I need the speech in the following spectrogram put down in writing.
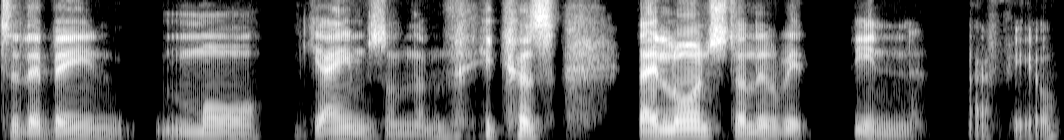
to there being more games on them because they launched a little bit thin. I feel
